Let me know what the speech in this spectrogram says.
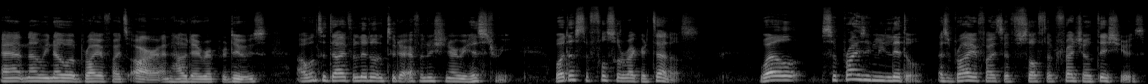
And now we know what bryophytes are and how they reproduce, I want to dive a little into their evolutionary history what does the fossil record tell us? Well, surprisingly little, as bryophytes have soft and fragile tissues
